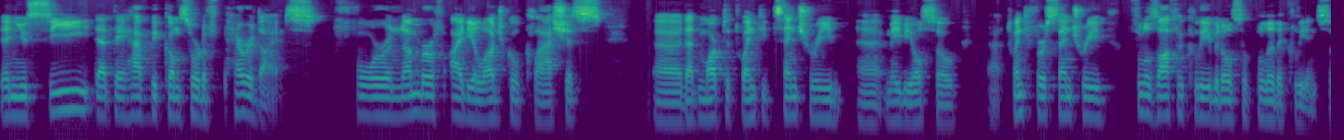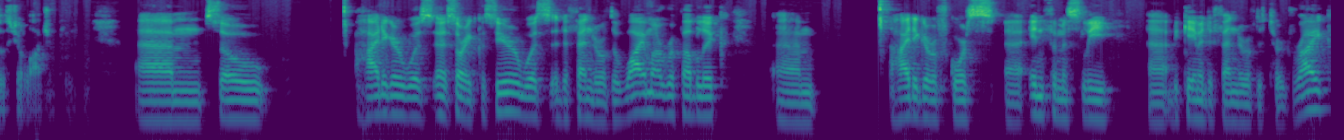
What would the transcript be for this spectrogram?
then you see that they have become sort of paradigms for a number of ideological clashes uh, that marked the 20th century, uh, maybe also 21st uh, century, philosophically, but also politically and sociologically. Um, so Heidegger was, uh, sorry, Cassirer was a defender of the Weimar Republic. Um, Heidegger, of course, uh, infamously uh, became a defender of the Third Reich.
